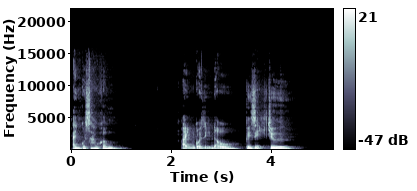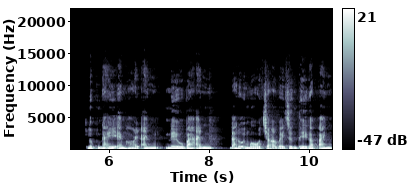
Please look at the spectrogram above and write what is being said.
Anh có sao không anh có gì đâu, Cái gì chứ? Lúc nãy em hỏi anh, Nếu ba anh đã đội mồ trở về dương thế gặp anh,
